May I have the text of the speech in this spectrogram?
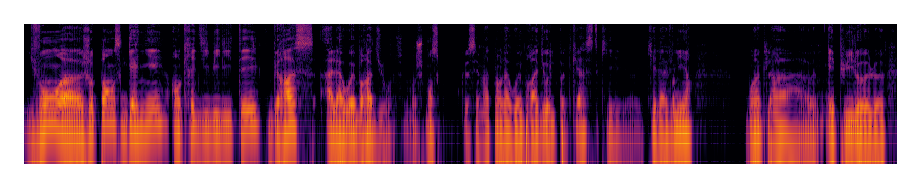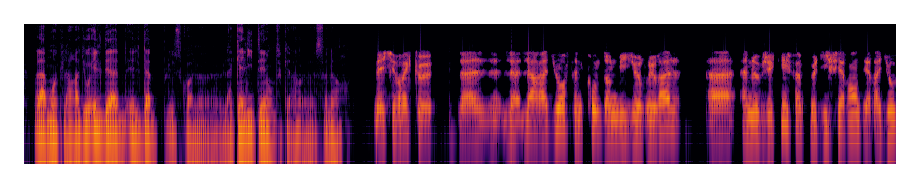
ils vont, euh, je pense, gagner en crédibilité grâce à la web radio. Moi, je pense que c'est maintenant la web radio et le podcast qui est, qui est l'avenir. Moins que la, et puis le, voilà, moins que la radio et le DAB, et le DAB+, quoi, la qualité en tout cas euh, sonore. Mais c'est vrai que la, la, radio, en fin de compte, dans le milieu rural, a un objectif un peu différent des radios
